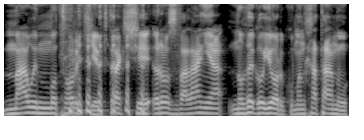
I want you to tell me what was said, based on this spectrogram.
małym motorkiem w trakcie rozwalania Nowego Jorku, Manhattanu,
